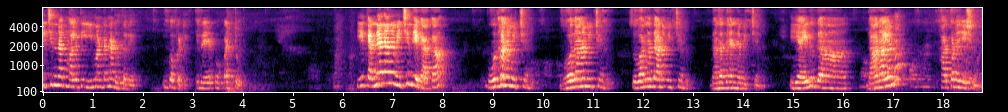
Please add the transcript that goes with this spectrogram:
ఇచ్చింది నాకు మళ్ళీ తీయమంటని అడుగుతలేను ఇంకొకటి ఇది రేపు ఫస్ట్ ఈ కన్యాదానం ఇచ్చిందే గాక భూదానం ఇచ్చిండు. గోదానం ఇచ్చిండు. సువర్ణ దానం ఇచ్చిండు. ధనధాన్యం ఇచ్చిండు. ఈ ఐదు దా దానాలను అర్పణ చేసిండు.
